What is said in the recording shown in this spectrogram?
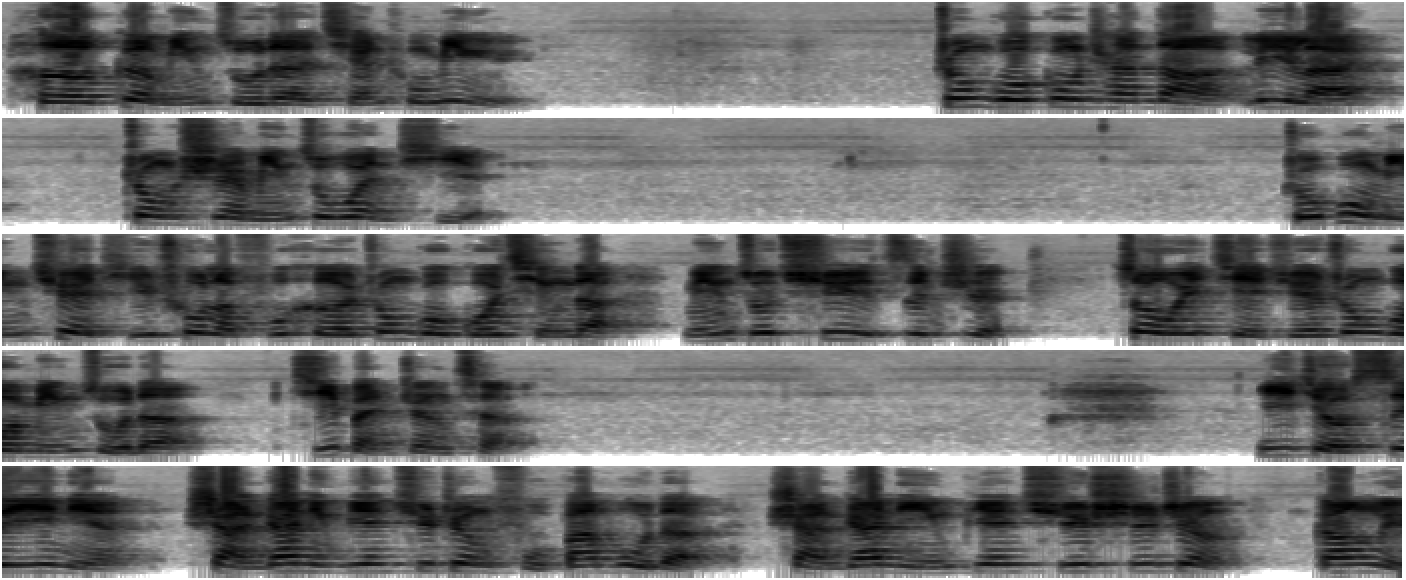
和各民族的前途命运。中国共产党历来重视民族问题，逐步明确提出了符合中国国情的民族区域自治作为解决中国民族的基本政策。一九四一年。陕甘宁边区政府颁布的《陕甘宁边区施政纲领》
